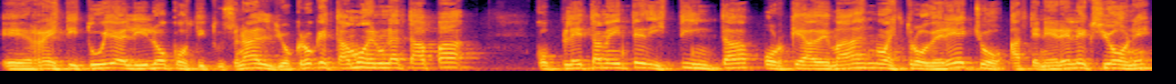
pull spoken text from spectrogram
eh, restituya el hilo constitucional. Yo creo que estamos en una etapa completamente distinta porque además nuestro derecho a tener elecciones,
